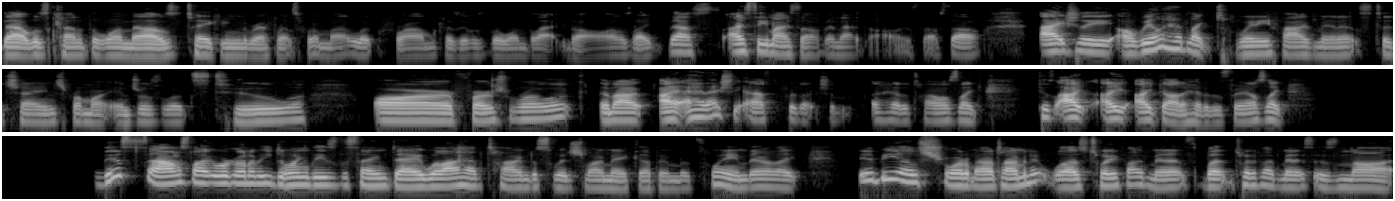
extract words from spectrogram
that was kind of the one that I was taking the reference from my look from because it was the one black doll. I was like, that's I see myself in that doll and stuff. So actually, uh, we only had like twenty five minutes to change from our entrance looks to our first row look, and I I had actually asked production ahead of time. I was like, because I, I I got ahead of this thing. I was like, this sounds like we're gonna be doing these the same day. Will I have time to switch my makeup in between? They're like, it'd be a short amount of time, and it was 25 minutes. But 25 minutes is not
